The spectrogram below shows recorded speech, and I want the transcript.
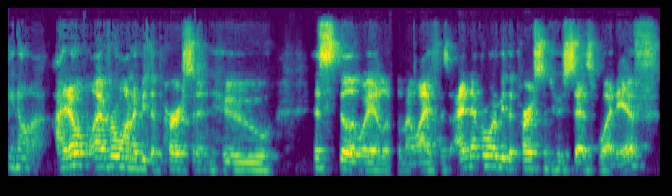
you know i don't ever want to be the person who this is still the way i live my life is i never want to be the person who says what if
